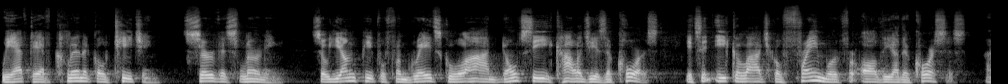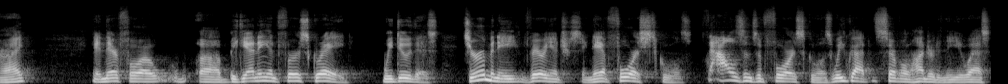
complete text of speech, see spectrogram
We have to have clinical teaching, service learning, so young people from grade school on don't see ecology as a course. It's an ecological framework for all the other courses. All right. And therefore, uh, beginning in first grade, we do this. Germany, very interesting. They have forest schools, thousands of forest schools. We've got several hundred in the U.S.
